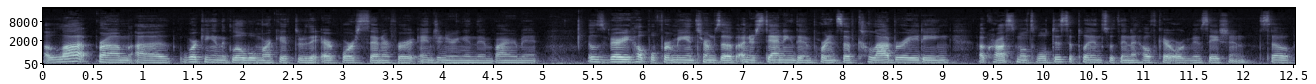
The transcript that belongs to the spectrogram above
a lot from uh, working in the global market through the Air Force Center for Engineering and the Environment. It was very helpful for me in terms of understanding the importance of collaborating across multiple disciplines within a healthcare organization. So,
